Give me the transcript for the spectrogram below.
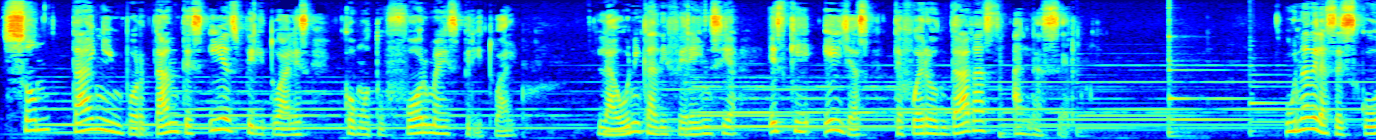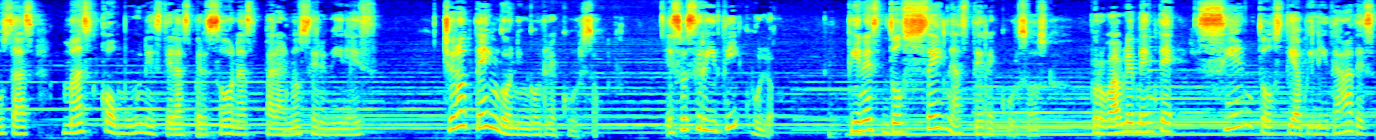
son tan importantes y espirituales como tu forma espiritual. La única diferencia es que ellas te fueron dadas al nacer. Una de las excusas más comunes de las personas para no servir es, yo no tengo ningún recurso. Eso es ridículo. Tienes docenas de recursos, probablemente cientos de habilidades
